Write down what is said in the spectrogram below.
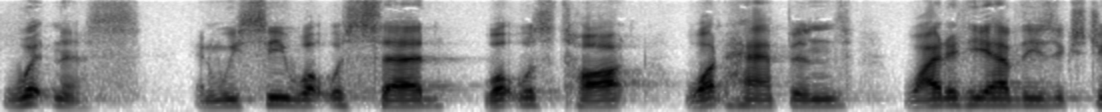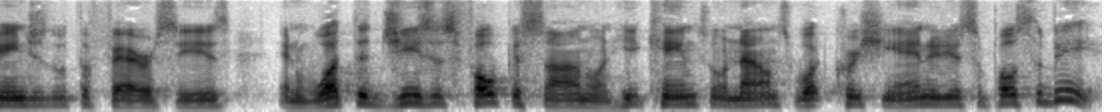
witness. And we see what was said, what was taught, what happened, why did he have these exchanges with the Pharisees, and what did Jesus focus on when he came to announce what Christianity is supposed to be?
